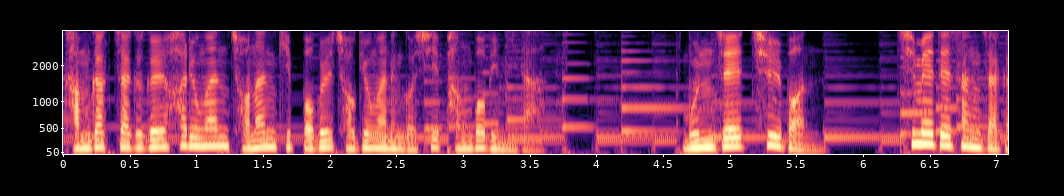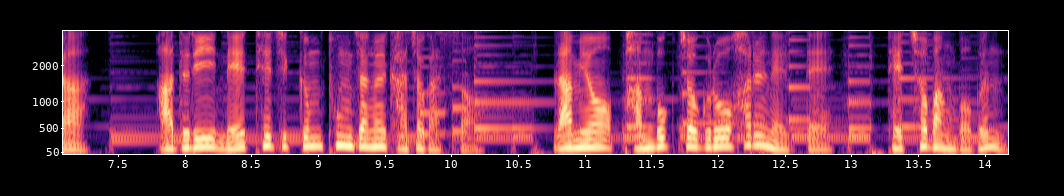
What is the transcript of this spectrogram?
감각 자극을 활용한 전환 기법을 적용하는 것이 방법입니다. 문제 7번. 치매 대상자가 아들이 내 퇴직금 통장을 가져갔어. 라며 반복적으로 화를 낼 때 대처 방법은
